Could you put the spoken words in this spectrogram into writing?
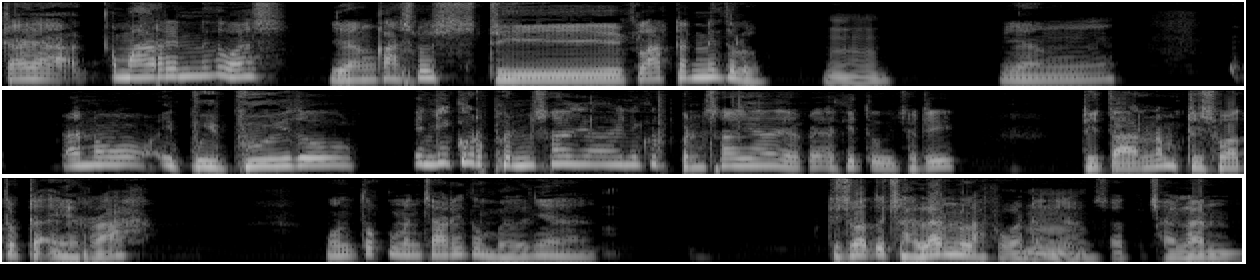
kayak kemarin itu Mas, yang kasus di Klaten itu loh, Hmm. yang anu ibu-ibu itu ini korban saya, ini korban saya ya kayak gitu. Jadi ditanam di suatu daerah untuk mencari tumbalnya. Di suatu jalan lah bukan Hmm. hanya suatu jalan.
